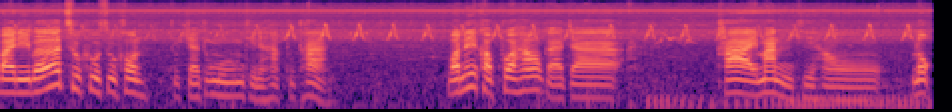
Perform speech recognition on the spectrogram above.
บสบายดีเบิร์ดสู่คู่สู่คนทุกใจทุกมุมที่นะครับทุกท่านวันนี้ครอบครัวเฮาก็จะค่ายมั่นที่เฮาลก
